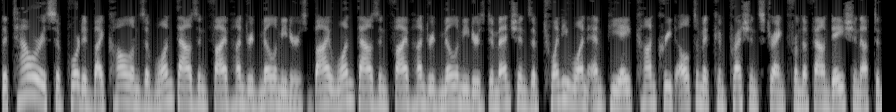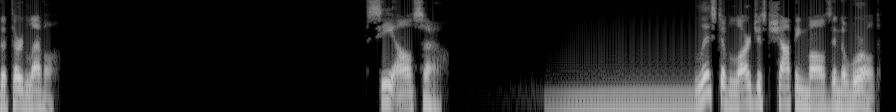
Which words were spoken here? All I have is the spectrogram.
The tower is supported by columns of 1,500 mm by 1,500 mm dimensions of 21 MPa concrete ultimate compression strength from the foundation up to the third level. See also. List of largest shopping malls in the world.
